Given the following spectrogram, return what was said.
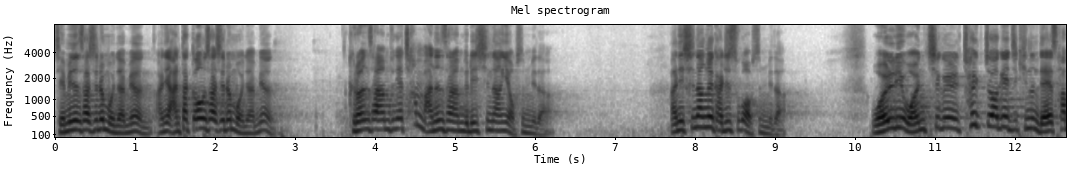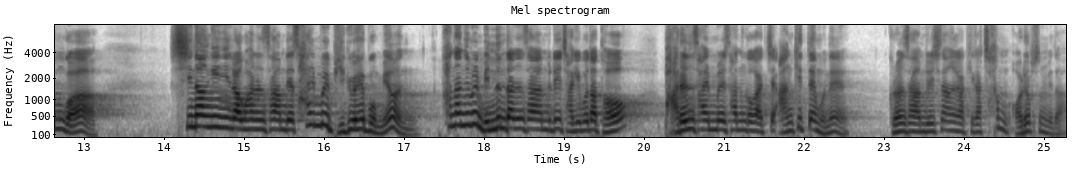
재미있는 사실은 뭐냐면, 아니, 안타까운 사실은 뭐냐면, 그런 사람 중에 참 많은 사람들이 신앙이 없습니다. 아니, 신앙을 가질 수가 없습니다. 원리, 원칙을 철저하게 지키는 내 삶과 신앙인이라고 하는 사람들의 삶을 비교해 보면 하나님을 믿는다는 사람들이 자기보다 더 바른 삶을 사는 것 같지 않기 때문에 그런 사람들이 신앙을 갖기가 참 어렵습니다.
